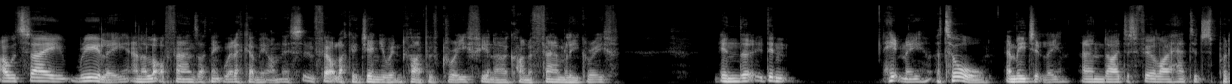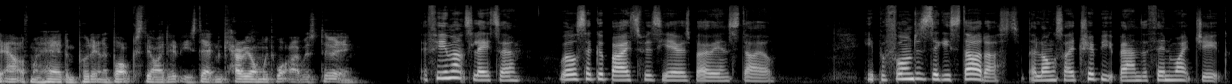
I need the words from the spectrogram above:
I would say, really, and a lot of fans I think would echo me on this, it felt like a genuine type of grief, you know, a kind of family grief, in that it didn't hit me at all immediately. And I just feel I had to just put it out of my head and put it in a box, the idea that he's dead, and carry on with what I was doing. A few months later, Will said goodbye to his year as Bowie in style. He performed as Ziggy Stardust alongside tribute band The Thin White Duke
